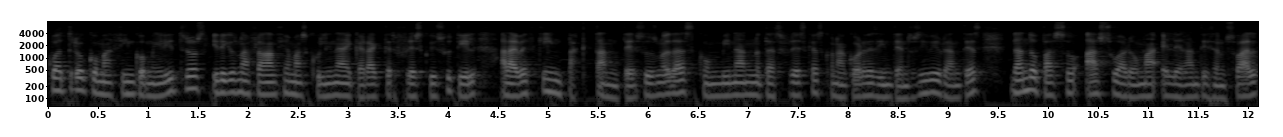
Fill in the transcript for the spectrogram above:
4,5 mililitros y de que es una fragancia masculina de carácter fresco y sutil, a la vez que impactante. Sus notas combinan notas frescas con acordes intensos y vibrantes, dando paso a su aroma elegante y sensual.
